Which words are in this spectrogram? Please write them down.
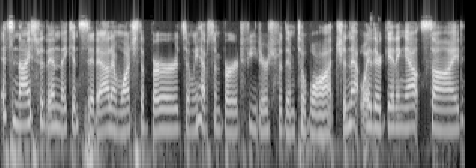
it's nice for them. They can sit out and watch the birds. And we have some bird feeders for them to watch. And that way they're getting outside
